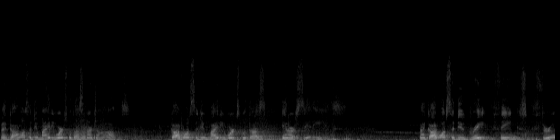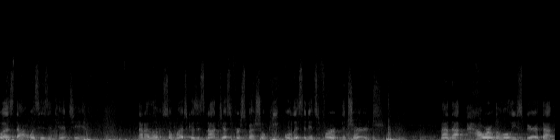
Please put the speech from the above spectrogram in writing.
Man, God wants to do mighty works with us in our jobs. God wants to do mighty works with us in our cities. Man, God wants to do great things through us. That was his intention. And I love it so much because it's not just for special people. Listen, it's for the church. Man, that power of the Holy Spirit, that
